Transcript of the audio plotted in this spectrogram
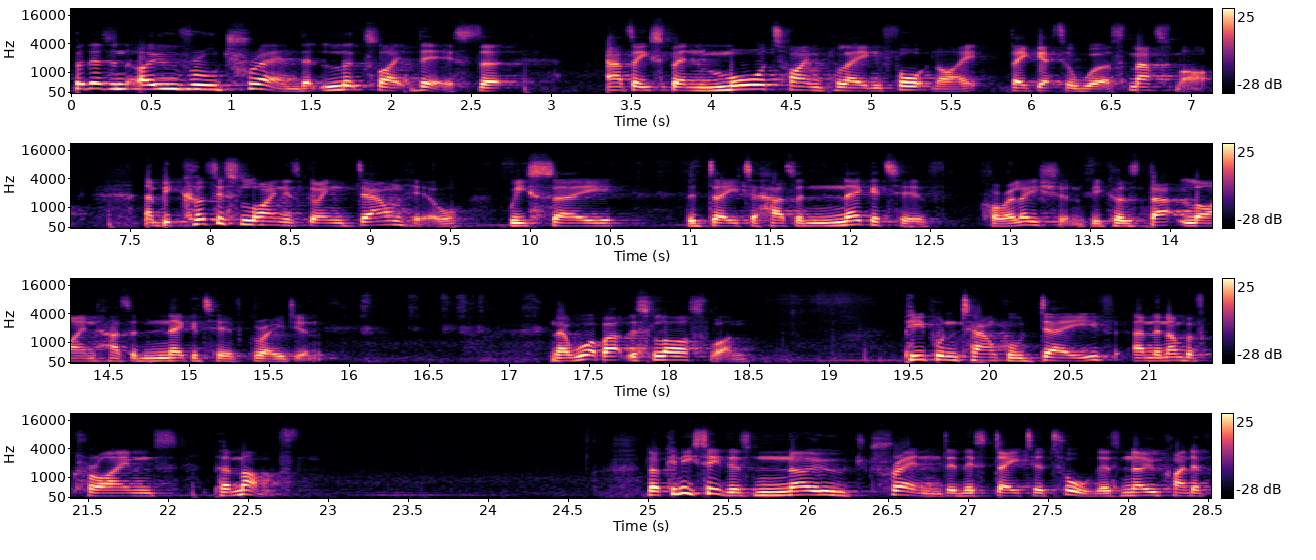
But there's an overall trend that looks like this, that as they spend more time playing Fortnite, they get a worse mass mark. And because this line is going downhill, we say the data has a negative correlation because that line has a negative gradient. Now what about this last one? People in town called Dave and the number of crimes per month. Now, can you see there's no trend in this data at all? There's no kind of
